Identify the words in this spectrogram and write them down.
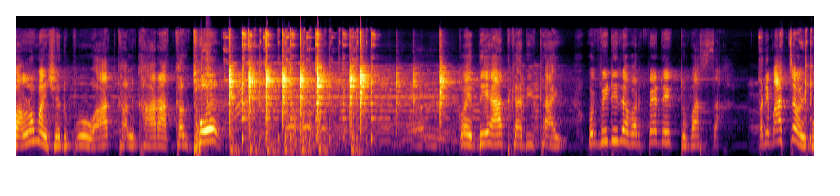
ভালো মানুষের পো আত খান খার আত খান থো কয়, দে আত খানি খাই। ওই বেডির আবার পেটে একটু বাচ্চা। মানে বাচ্চা হইব।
